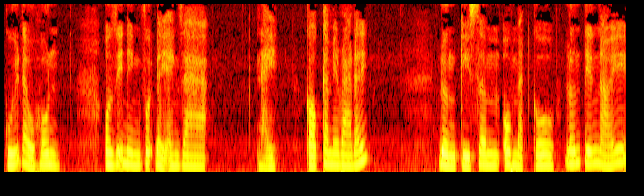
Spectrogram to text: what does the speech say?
cúi đầu hôn. Ôn dĩ ninh vội đẩy anh ra. Này, có camera đấy. Đường kỳ sâm ôm mặt cô, lớn tiếng nói.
